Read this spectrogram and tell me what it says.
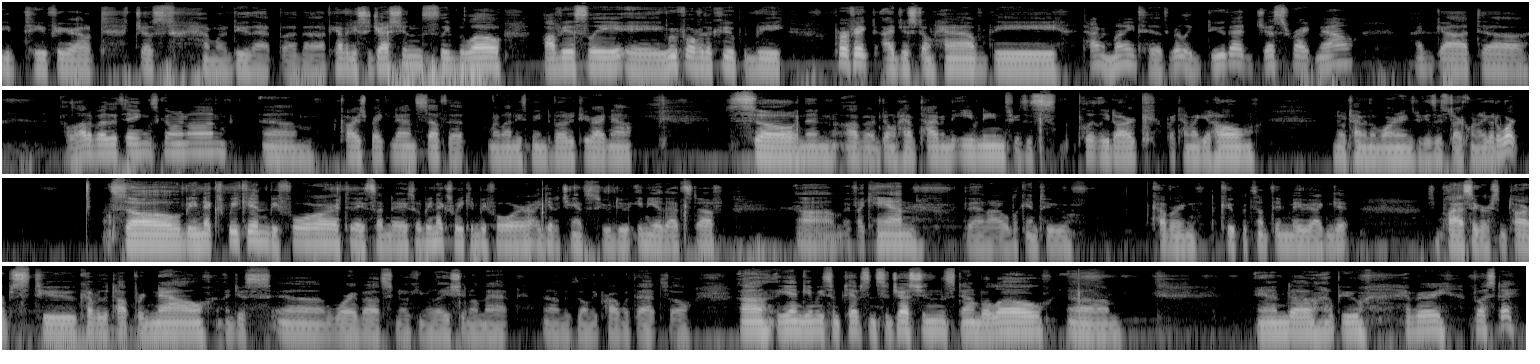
Need to figure out just how I'm going to do that. But uh, if you have any suggestions, leave below. Obviously, a roof over the coop would be perfect. I just don't have the time and money to really do that just right now. I've got uh, a lot of other things going on, um, cars breaking down, stuff that my money's being devoted to right now. So, and then I don't have time in the evenings because it's completely dark by the time I get home. No time in the mornings because it's dark when I go to work. So, it'll be next weekend before today's Sunday. So, it'll be next weekend before I get a chance to do any of that stuff. Um, if I can, then I will look into covering the coop with something. Maybe I can get some plastic or some tarps to cover the top for now. I just uh, worry about snow accumulation on that. Um, is the only problem with that. So, uh, again, give me some tips and suggestions down below. Um, and uh, I hope you have a very blessed day.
